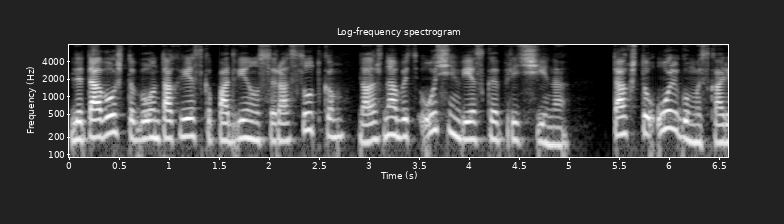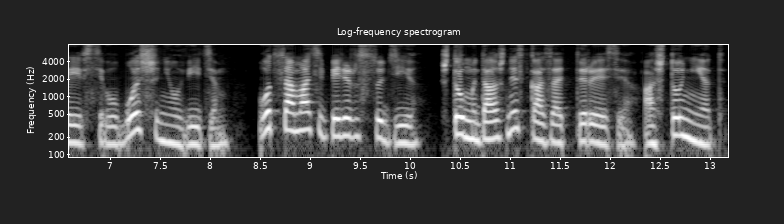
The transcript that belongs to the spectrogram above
Для того, чтобы он так резко подвинулся рассудком, должна быть очень веская причина. Так что Ольгу мы, скорее всего, больше не увидим. Вот сама теперь и рассуди, что мы должны сказать Терезе, а что нет.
